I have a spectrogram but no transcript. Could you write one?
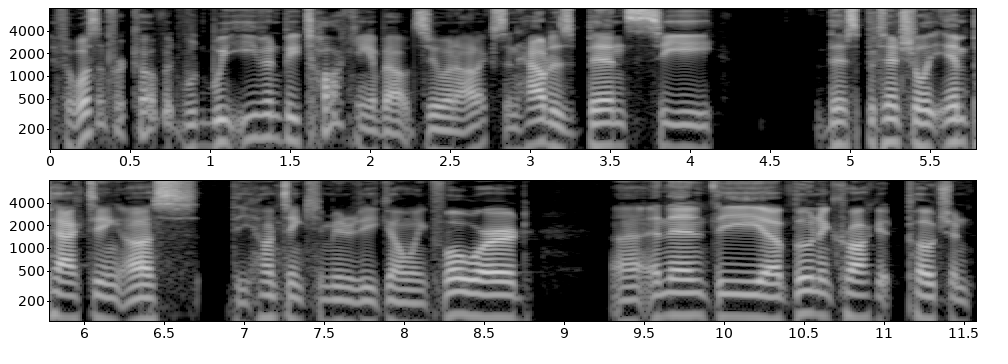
if it wasn't for COVID? Would we even be talking about zoonotics? And how does Ben see this potentially impacting us, the hunting community, going forward? Uh, and then the uh, Boone and Crockett Poach and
